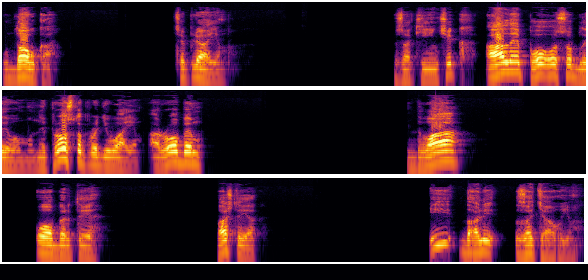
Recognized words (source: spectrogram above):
удавка. Цепляємо за але по-особливому. Не просто продіваємо, а робимо два оберти. Бачите як? І далі затягуємо.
